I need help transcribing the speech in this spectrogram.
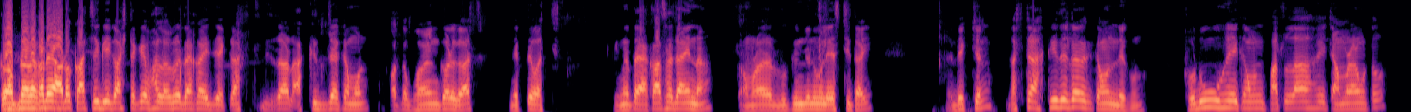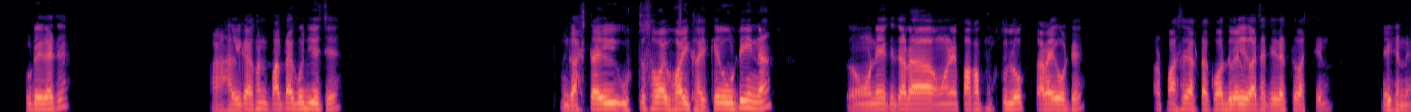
তো আপনার কাছে আরও কাছে গিয়ে গাছটাকে ভালো করে দেখাই যে গাছটার আকৃতিটা কেমন, কত ভয়ঙ্কর গাছ দেখতে পাচ্ছি। এখানে তো একা আসা যায় না, তো আমরা দু তিনজন মিলে এসেছি তাই। দেখছেন, গাছটার আকৃতিটা কেমন দেখুন। সরু হয়ে কেমন পাতলা হয়ে চামড়ার মতো ফুটে গেছে। আর হালকা এখন পাতা গজিয়েছে। গাছটাই উঠতে সবাই ভয় খায়, কেউ উঠেই না। তো অনেক যারা মানে পাকাপুক্ত লোক তারাই ওঠে। আর পাশে একটা কদবেল গাছ আছে দেখতে পাচ্ছেন এইখানে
